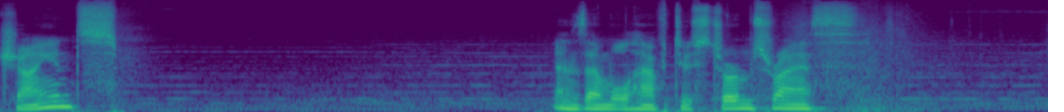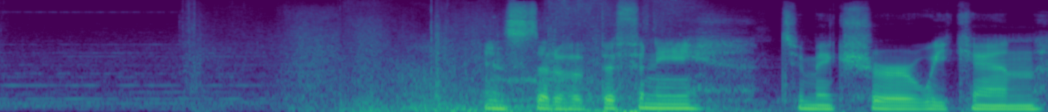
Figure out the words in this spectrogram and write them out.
giants. And then we'll have to Storm's Wrath. Instead of Epiphany to make sure we can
